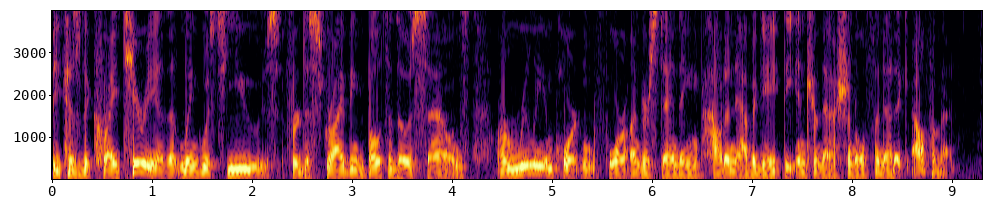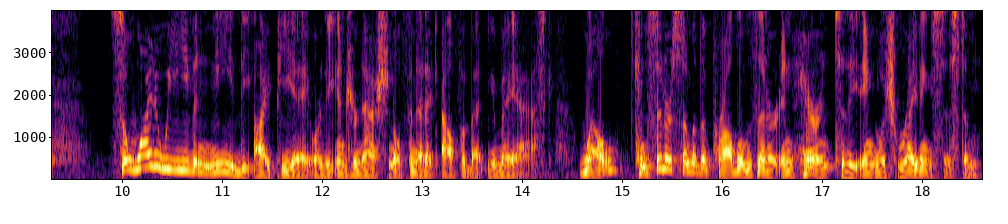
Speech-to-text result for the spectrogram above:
Because the criteria that linguists use for describing both of those sounds are really important for understanding how to navigate the International Phonetic Alphabet. So why do we even need the IPA, or the International Phonetic Alphabet, you may ask? Well, consider some of the problems that are inherent to the English writing system.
